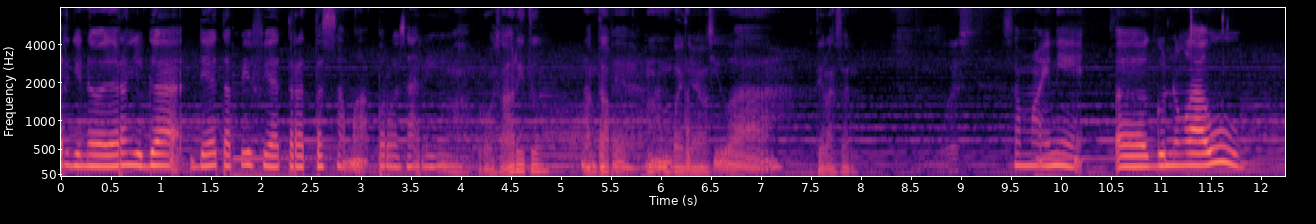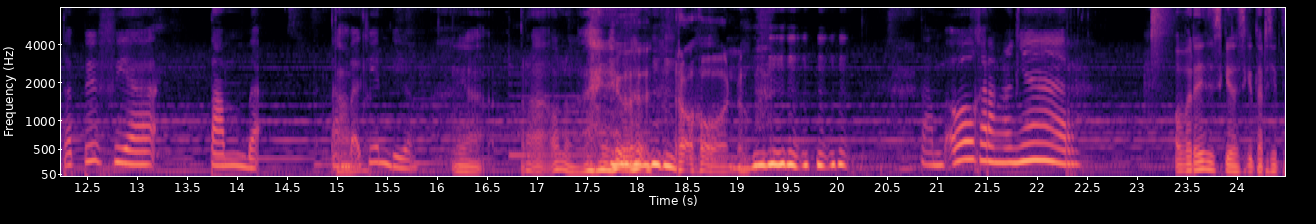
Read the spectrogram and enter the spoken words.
Arjuna Welerang juga dia tapi via Tretes sama Purwosari. Wah, Purwosari tuh Mantap, mantap. ya, Mm, mantap banyak. jiwa. petilasan. Sama ini eh, Gunung Lawu tapi via Tamba. Tamba Tamba. kian dia. Ya, Raono. Raono. Tamba. Oh, Karanganyar. Oh, berarti di sekitar-sekitar situ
